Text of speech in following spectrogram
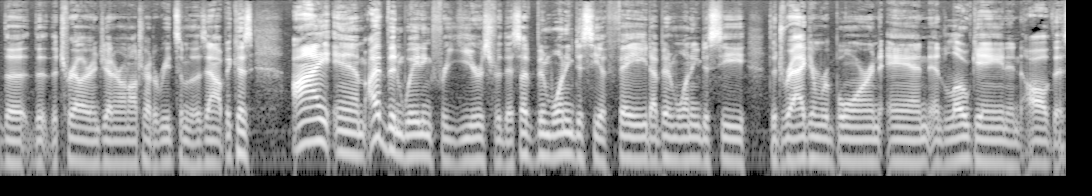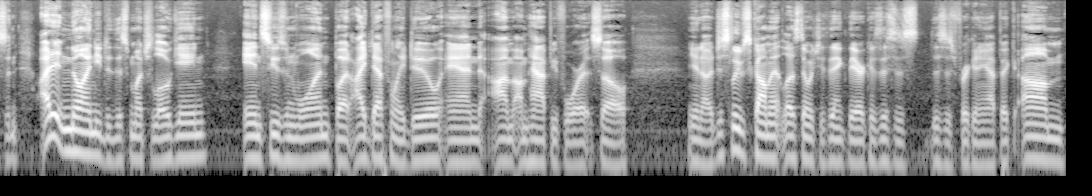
the, the the trailer in general? And I'll try to read some of those out because I am. I've been waiting for years for this. I've been wanting to see a fade. I've been wanting to see the Dragon Reborn and and Logain and all of this. And I didn't know I needed this much Logain in season one, but I definitely do, and I'm I'm happy for it. So you know, just leave us a comment. Let us know what you think there because this is this is freaking epic. Um,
